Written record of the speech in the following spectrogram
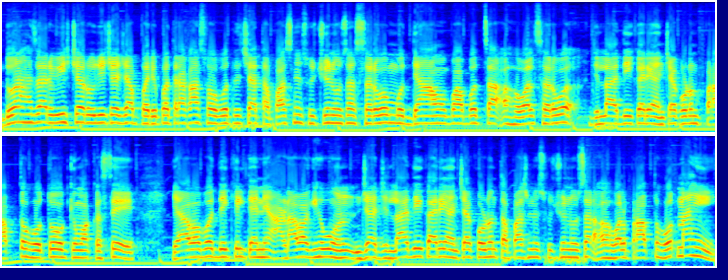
दोन हजार वीसच्या रोजीच्या ज्या परिपत्रकांसोबतच्या तपासणी सूचीनुसार सर्व मुद्द्यांबाबतचा अहवाल सर्व जिल्हाधिकारी यांच्याकडून प्राप्त होतो किंवा कसे याबाबत देखील त्यांनी आढावा घेऊन ज्या जिल्हाधिकारी यांच्याकडून तपासणी सूचीनुसार अहवाल प्राप्त होत नाही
